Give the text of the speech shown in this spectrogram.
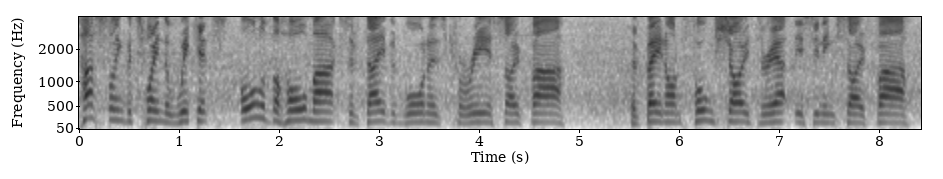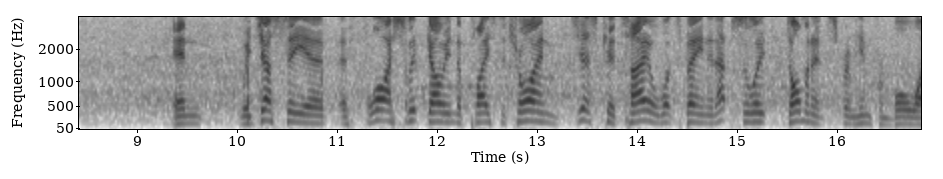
Hustling between the wickets. All of the hallmarks of David Warner's career so far have been on full show throughout this inning so far. And we just see a, a, fly slip go into place to try and just curtail what's been an absolute dominance from him from ball one.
